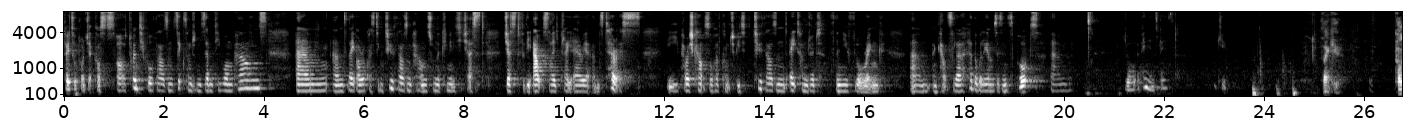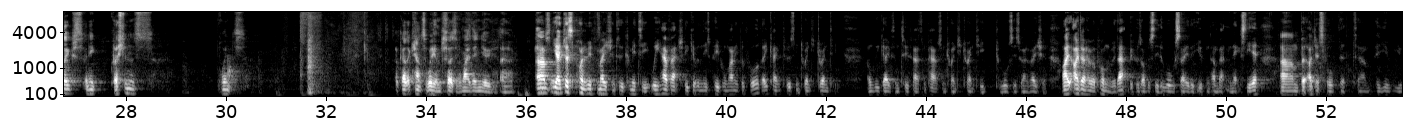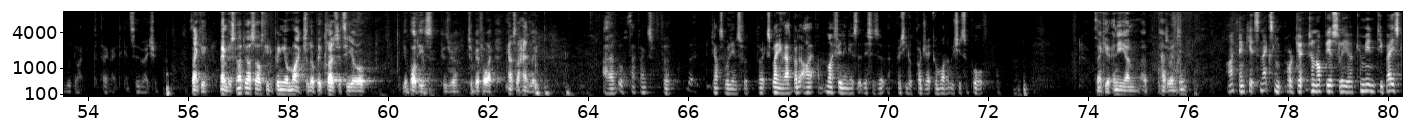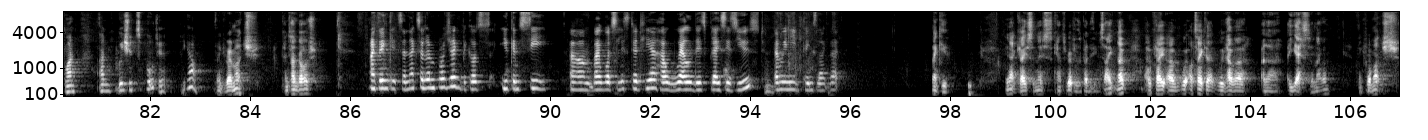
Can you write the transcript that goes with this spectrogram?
Total project costs are £24,671 um, and they are requesting £2,000 from the community chest just for the outside play area and terrace. The parish council have contributed 2,800 for the new flooring um, and councillor Heather Williams is in support. Um, your opinions, please. Thank you. Thank you. Colleagues, any questions? Points? I'll go to Councillor Williams first, if I may, then you. Uh, Um, Councillor. yeah, just a point of information to the committee. We have actually given these people money before. They came to us in 2020 and we gave them £2,000 in 2020 towards this renovation. I, I don't have a problem with that because obviously the rules say that you can come back the next year. Um, but I just thought that um, you, you would like to take that into consideration. Thank you. Members, can I just ask you to bring your mics a little bit closer to your, your bodies, because you're too bit far away. Councillor Hanley. Uh, well, th- thanks for Councillor Williams for, for explaining that, but I, my feeling is that this is a, a pretty good project and one that we should support. Thank you. Any, um, uh, Councillor Renton? I think it's an excellent project and obviously a community-based one and we should support it. Yeah. Thank you very much. Councillor Barge? I think it's an excellent project because you can see um, by what's listed here how well this place is used, and we need things like that. Thank you. In that case, unless Councillor Rippeth has got anything to say? No? Okay, um, I'll take that, we have a, a, a yes on that one. Thank you very much.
